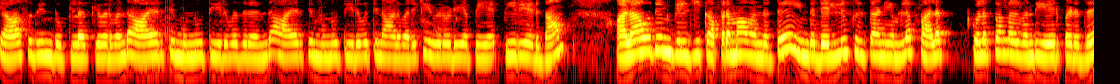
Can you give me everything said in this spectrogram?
கியாசுதீன் துக்லக் இவர் வந்து ஆயிரத்தி முந்நூற்றி இருபதுலேருந்து ஆயிரத்தி முந்நூற்றி இருபத்தி நாலு வரைக்கும் இவருடைய பீரியட் தான். அலாவுதீன் கில்ஜிக்கு அப்புறமா வந்துட்டு இந்த டெல்லி சுல்தானியம்ல பல குழப்பங்கள் வந்து ஏற்படுது.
